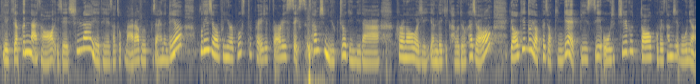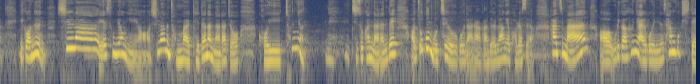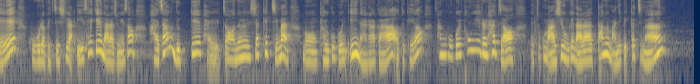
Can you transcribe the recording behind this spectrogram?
얘기가 끝나서 이제 신라에 대해서 조금 알아보고자 하는데요. Please open your books to page 36, 36쪽입니다. chronology, 연대기 가보도록 하죠. 여기도 옆에 적힌 게 BC 57부터 935년. 이거는 신라의 수명이에요. 신라는 정말 대단한 나라죠. 거의 천년. 네, 지속한 나라인데 어, 조금 못 채우고 나라가 멸망해 버렸어요. 하지만 어, 우리가 흔히 알고 있는 삼국 시대 고구려, 백제, 신라 이 세 개의 나라 중에서 가장 늦게 발전을 시작했지만 뭐 결국은 이 나라가 어떻게 해요? 삼국을 통일을 하죠. 네, 조금 아쉬운 게 나라 땅을 많이 뺏겼지만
